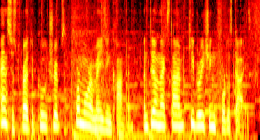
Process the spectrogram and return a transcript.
and subscribe to Cultrips for more amazing content. Until next time, keep reaching for the skies.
